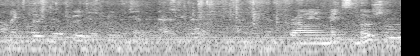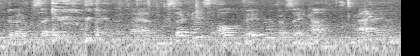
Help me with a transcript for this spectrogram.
I'll make the motion to approve the approved agenda as read. Brian makes the motion, do I have a second? Adam seconds, all in favor by saying aye. Aye.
